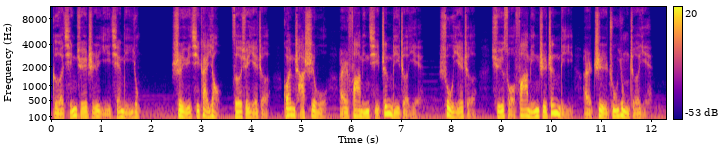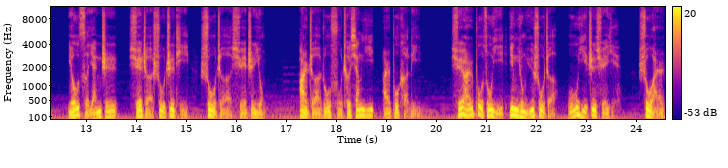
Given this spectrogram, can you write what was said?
葛勤绝止以前民用。是与其概要，则学也者，观察事物。”而发明其真理者也，术也者，取所发明之真理而置诸用者也。由此言之，学者术之体，术者学之用，二者如辅车相依而不可离。学而不足以应用于术者，无益之学也；术而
